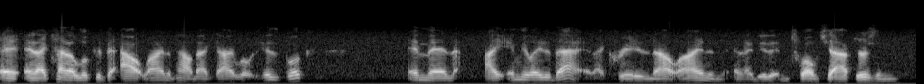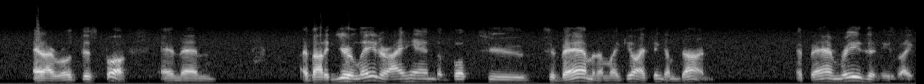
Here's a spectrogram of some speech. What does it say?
and, and I kind of looked at the outline of how that guy wrote his book, and then I emulated that and I created an outline and, and I did it in 12 chapters and, and I wrote this book. And then about a year later, I hand the book to to Bam, and I'm like, "Yo, I think I'm done." And Bam reads it, and he's like,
